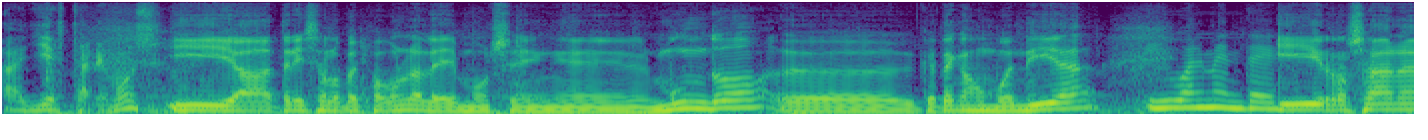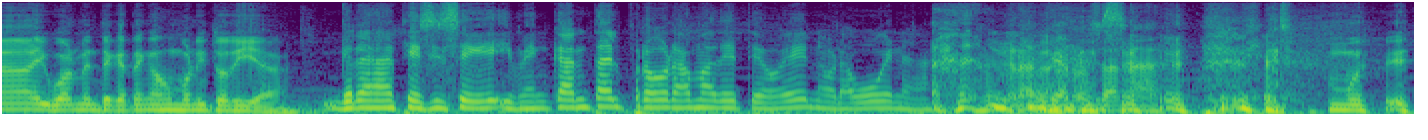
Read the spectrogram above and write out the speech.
Allí estaremos. Y a Teresa López Pavón la leemos en El Mundo eh, que tengas un buen día. Igualmente. Y Rosana, igualmente que tengas un bonito día. Gracias, y, me encanta el programa de Teo, ¿eh? enhorabuena. Gracias, Rosana. Muy bien.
